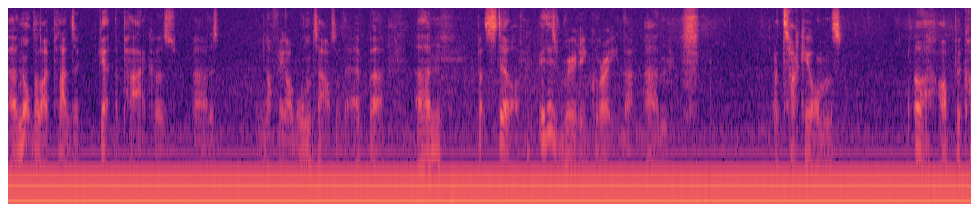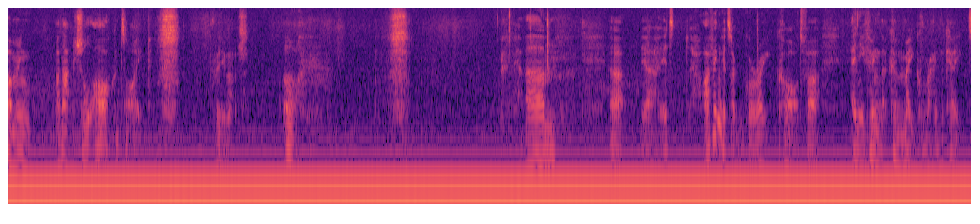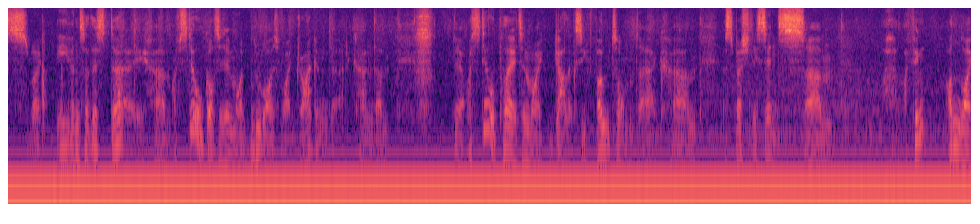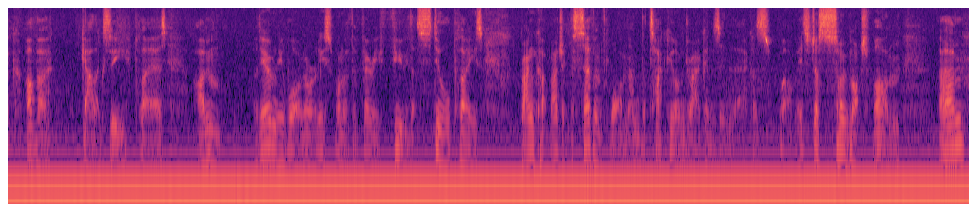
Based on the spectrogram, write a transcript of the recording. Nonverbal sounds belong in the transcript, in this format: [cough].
Uh, not that I plan to get the pack, because uh, there's nothing I want out of there, but um, but still, it is really great that um, are becoming an actual archetype, pretty much. Oh. Um, uh, yeah, it's. I think it's a great card for anything that can make rank 8s, like, even to this day. Um, I've still got it in my Blue Eyes White Dragon deck, and um, yeah, I still play it in my Galaxy Photon deck, um, especially since um, I think, unlike other Galaxy players, I'm the only one, or at least one of the very few, that still plays up Magic the seventh one and the Tachyon dragons in there because well it's just so much fun um,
